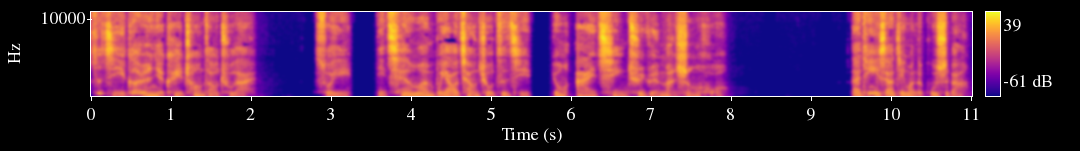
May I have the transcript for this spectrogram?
自己一个人也可以创造出来。所以你千万不要强求自己用爱情去圆满生活。来听一下今晚的故事吧。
